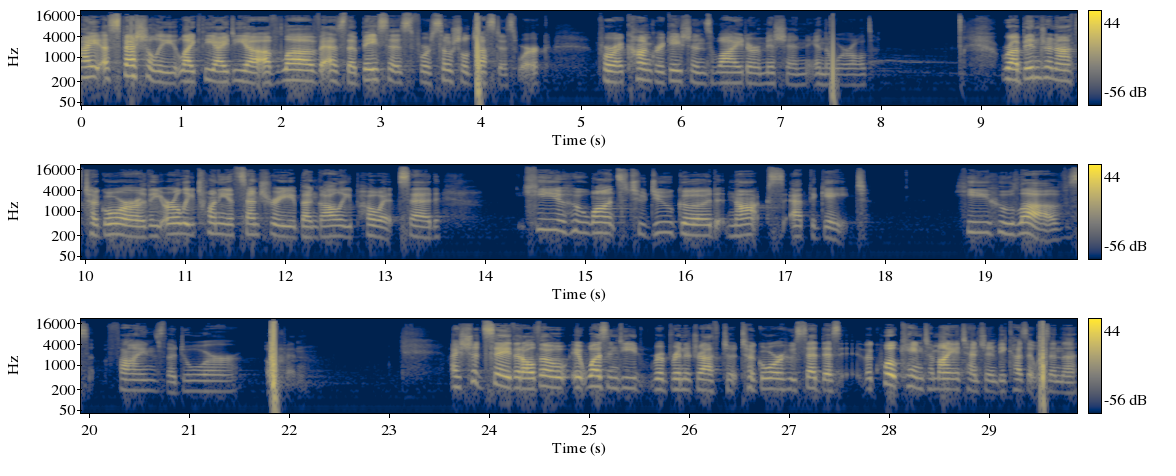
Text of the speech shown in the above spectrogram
I especially like the idea of love as the basis for social justice work, for a congregation's wider mission in the world. Rabindranath Tagore, the early 20th century Bengali poet, said, He who wants to do good knocks at the gate. He who loves finds the door open. I should say that although it was indeed Rabindranath Tagore who said this, the quote came to my attention because it was in the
